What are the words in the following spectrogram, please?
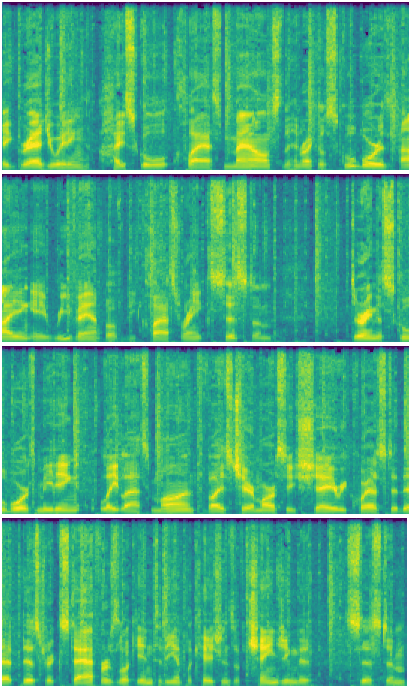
a graduating high school class mounts, the Henrico School Board is eyeing a revamp of the class rank system. During the school board's meeting late last month, Vice Chair Marcy Shea requested that district staffers look into the implications of changing the system.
